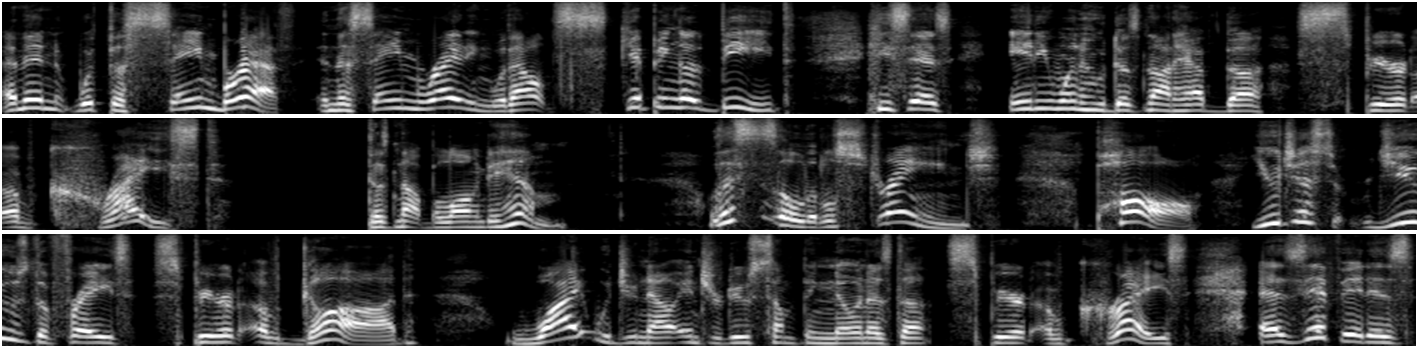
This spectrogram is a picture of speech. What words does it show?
And then with the same breath, in the same writing, without skipping a beat, he says, anyone who does not have the spirit of Christ does not belong to him. Well, this is a little strange. Paul, you just used the phrase Spirit of God. Why would you now introduce something known as the Spirit of Christ as if it is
